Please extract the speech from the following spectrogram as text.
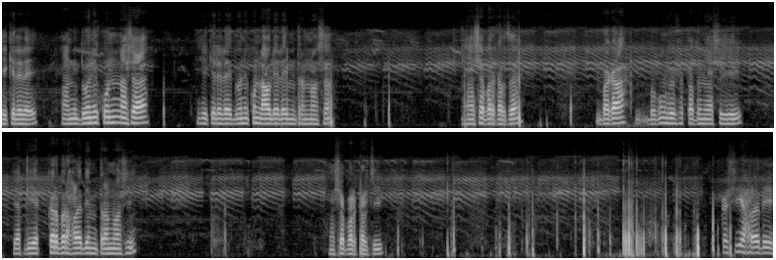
हे केलेलं आहे. आणि दोन्ही कोण अशा हे केलेलं आहे. दोन्ही कोण लावलेलं आहे मित्रांनो असं. अशा प्रकारचं. बघा बघून घेऊ शकता तुम्ही अशी ही. यातली एकरभर हळद आहे मित्रांनो अशी. अशा प्रकारची. कशी हळद आहे.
